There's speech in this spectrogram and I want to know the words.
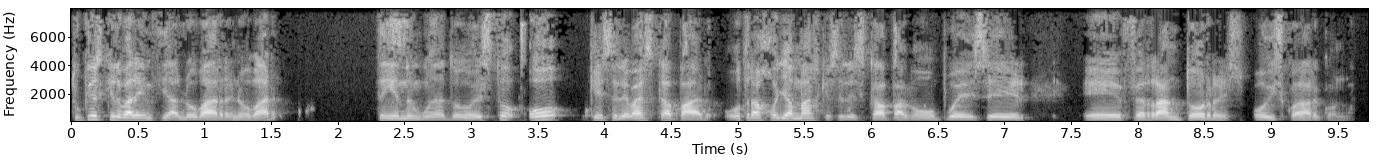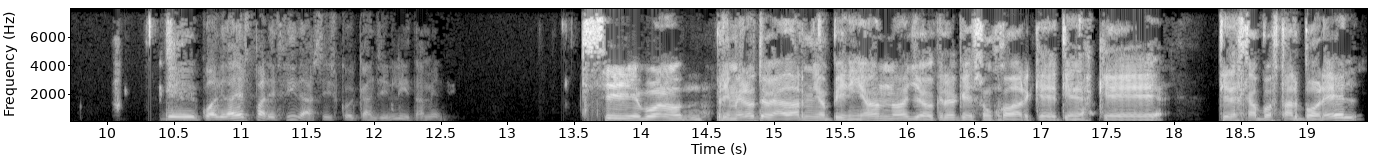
¿Tú crees que el Valencia lo va a renovar teniendo en cuenta todo esto o que se le va a escapar otra joya más que se le escapa como puede ser eh, Ferran Torres o Isco Alarcón? De cualidades parecidas, Isco y Kanji Lee también. Sí, bueno, primero te voy a dar mi opinión, ¿no? Yo creo que es un jugador que tienes que, tienes que apostar por él,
